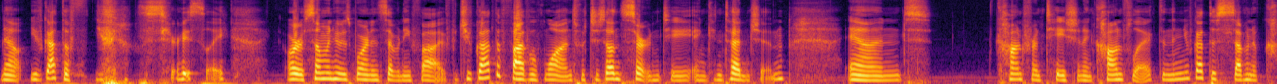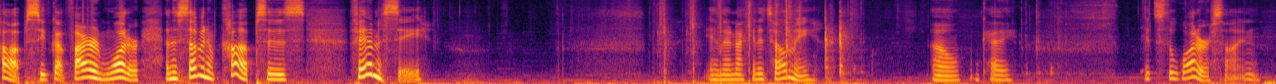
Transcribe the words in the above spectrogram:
Now, you've got the, seriously, or someone who was born in 75, but you've got the Five of Wands, which is uncertainty and contention and confrontation and conflict. And then you've got the Seven of Cups. So you've got fire and water, and the Seven of Cups is fantasy. And they're not going to tell me. Oh, okay. It's the water sign.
